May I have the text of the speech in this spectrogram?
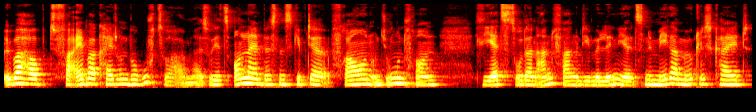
überhaupt Vereinbarkeit und Beruf zu haben? Also jetzt Online-Business gibt ja Frauen und jungen Frauen, die jetzt so dann anfangen, die Millennials, eine mega Möglichkeit,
